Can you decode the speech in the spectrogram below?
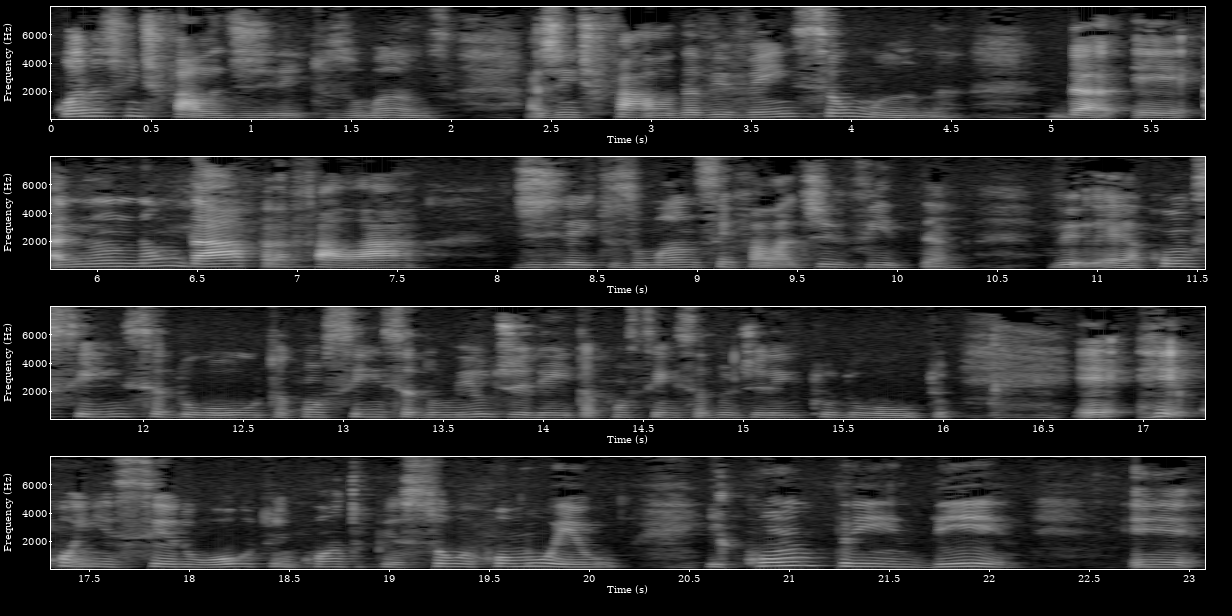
Quando a gente fala de direitos humanos, a gente fala da vivência humana. Da, é, não dá para falar de direitos humanos sem falar de vida. É, a consciência do outro, a consciência do meu direito, a consciência do direito do outro. É reconhecer o outro enquanto pessoa como eu e compreender é,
